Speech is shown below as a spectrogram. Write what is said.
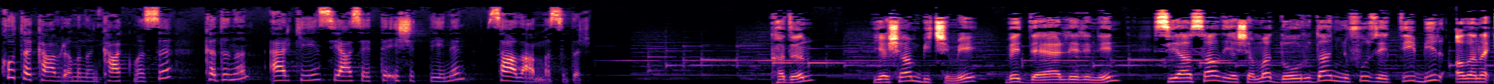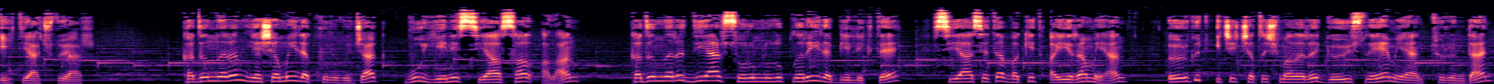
kota kavramının kalkması, kadının erkeğin siyasette eşitliğinin sağlanmasıdır. Kadın, yaşam biçimi ve değerlerinin siyasal yaşama doğrudan nüfuz ettiği bir alana ihtiyaç duyar. Kadınların yaşamıyla kurulacak bu yeni siyasal alan, kadınları diğer sorumluluklarıyla birlikte siyasete vakit ayıramayan, örgüt içi çatışmaları göğüsleyemeyen türünden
